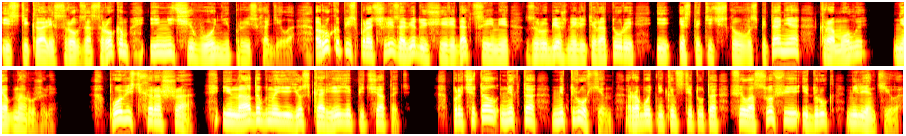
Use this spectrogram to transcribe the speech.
Истекали срок за сроком, и ничего не происходило. Рукопись прочли заведующие редакциями зарубежной литературы и эстетического воспитания, крамолы не обнаружили. Повесть хороша, и надобно ее скорее печатать. Прочитал некто Митрохин, работник Института философии и друг Милентьева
